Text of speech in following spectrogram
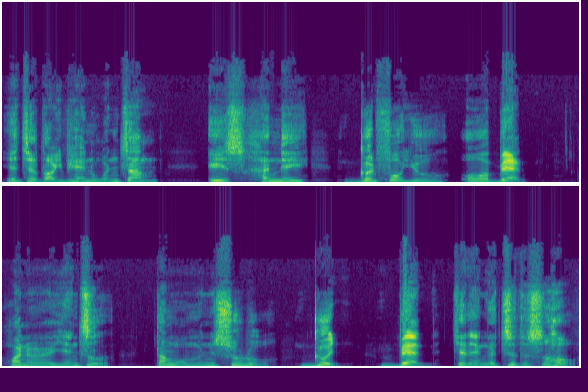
也找到一篇文章 Is honey good for you or bad？换而言之，当我们输入 good、bad 这两个字的时候，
